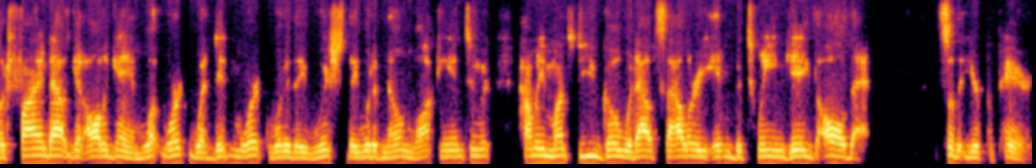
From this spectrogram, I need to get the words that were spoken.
but find out, get all the game. What worked, what didn't work, what do they wish they would have known walking into it? How many months do you go without salary in between gigs? All that so that you're prepared.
